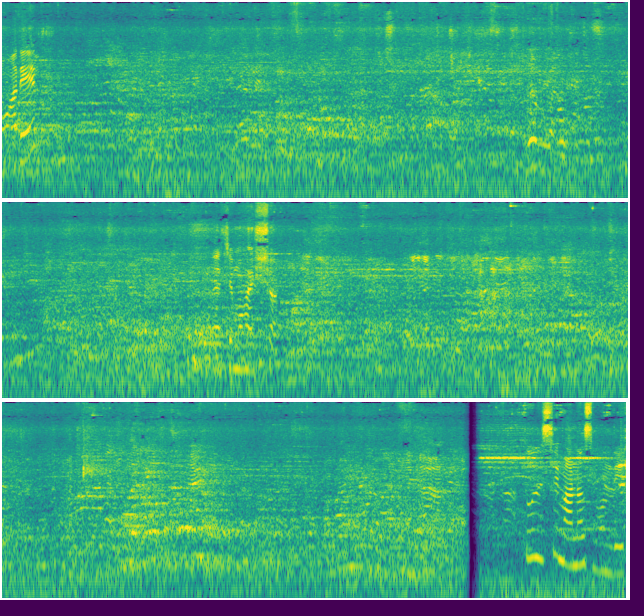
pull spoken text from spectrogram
মহাদেব। মহেশ্বর। তুলসী মানস মন্দির।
